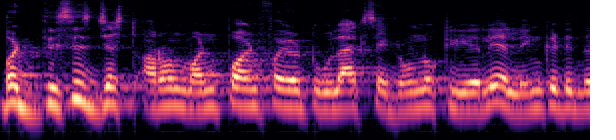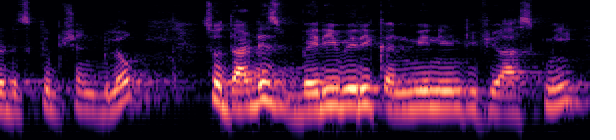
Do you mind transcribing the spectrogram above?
But this is just around 1.5 or 2 lakhs. I don't know clearly. I'll link it in the description below. So that is very, very convenient if you ask me.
